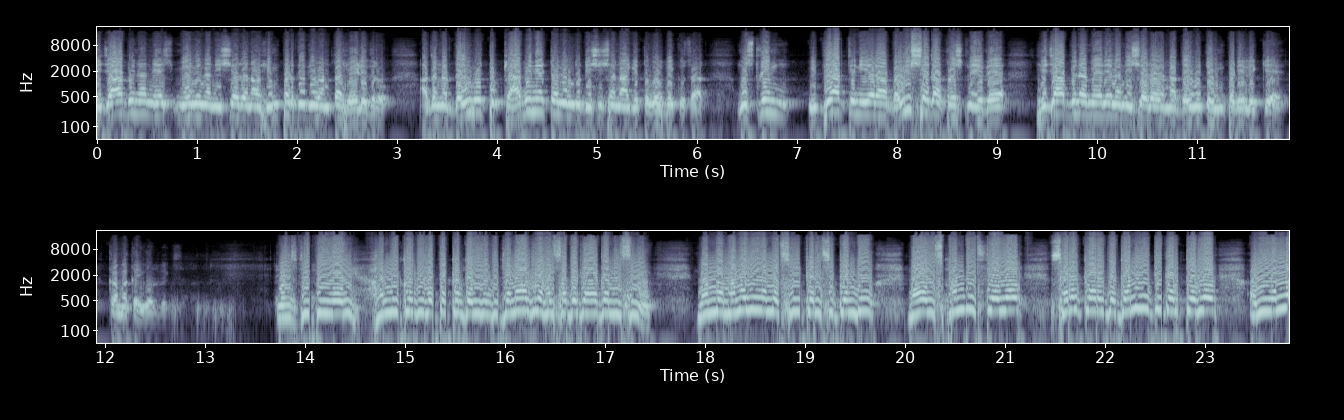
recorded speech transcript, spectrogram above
ಹಿಜಾಬಿನ ಮೇಲಿನ ನಿಷೇಧ ನಾವು ಹಿಂಪಡೆದಿದ್ದೀವಿ ಅಂತ ಹೇಳಿದರು. ಅದನ್ನು ದಯವಿಟ್ಟು ಕ್ಯಾಬಿನೆಟ್ ಅಲ್ಲಿ ಒಂದು ಡಿಸಿಷನ್ ಆಗಿ ತಗೊಳ್ಬೇಕು ಸರ್. ಮುಸ್ಲಿಂ ವಿದ್ಯಾರ್ಥಿನಿಯರ ಭವಿಷ್ಯದ ಪ್ರಶ್ನೆ ಇದೆ. ಹಿಜಾಬಿನ ಮೇಲಿನ ನಿಷೇಧವನ್ನು ದಯವಿಟ್ಟು ಹಿಂಪಡೆಯಲಿಕ್ಕೆ ಕ್ರಮ ಕೈಗೊಳ್ಬೇಕು sir. S D P I ಹಮ್ಮಿಕೊಂಡಿರತಕ್ಕಂಥ ಈ ಒಂದು ಜನಾಗ್ರಹ ಸಭೆಗೆ ಆಗಮಿಸಿ ನಮ್ಮ ಮನವಿಯನ್ನು ಸ್ವೀಕರಿಸಿಕೊಂಡು ನಾವು ಸ್ಪಂದಿಸ್ತೇವೆ ಸರ್ಕಾರದ ಗಮನಕ್ಕೆ ತರ್ತೇವೆ ಅಲ್ಲಿ ಎಲ್ಲ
